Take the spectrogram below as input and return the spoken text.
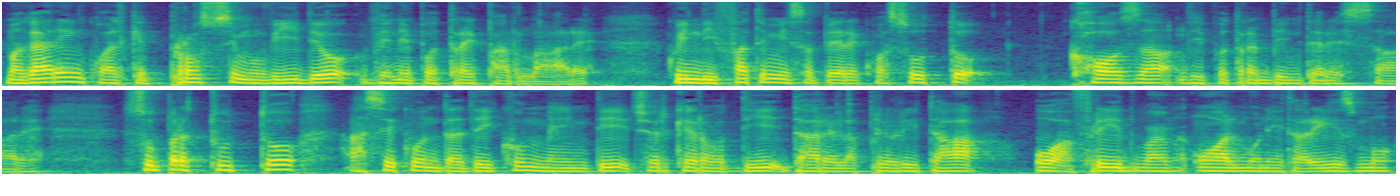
Magari in qualche prossimo video ve ne potrei parlare, quindi fatemi sapere qua sotto cosa vi potrebbe interessare. Soprattutto a seconda dei commenti cercherò di dare la priorità o a Friedman o al monetarismo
